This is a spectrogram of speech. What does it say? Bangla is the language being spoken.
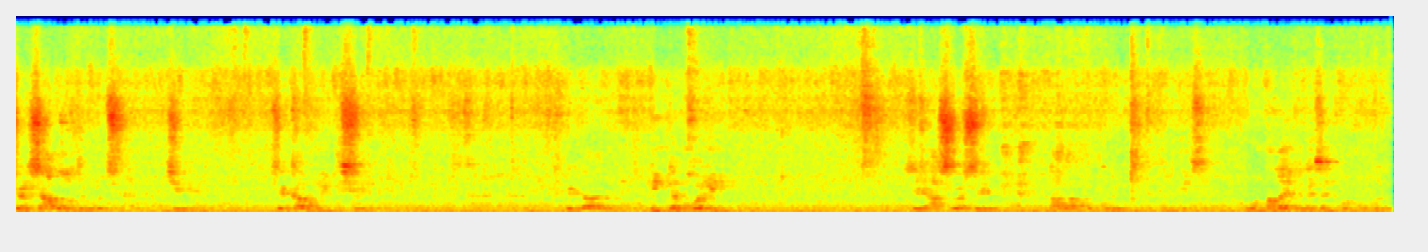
সেটা সে আদালতে বলেছে, যে সে কারও নির্দেশে তার তিনটা মোবাইলেই সে আশেপাশে নালা করে ফেলে দিয়েছে। কোন নালায় ফেলেছেন কোন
